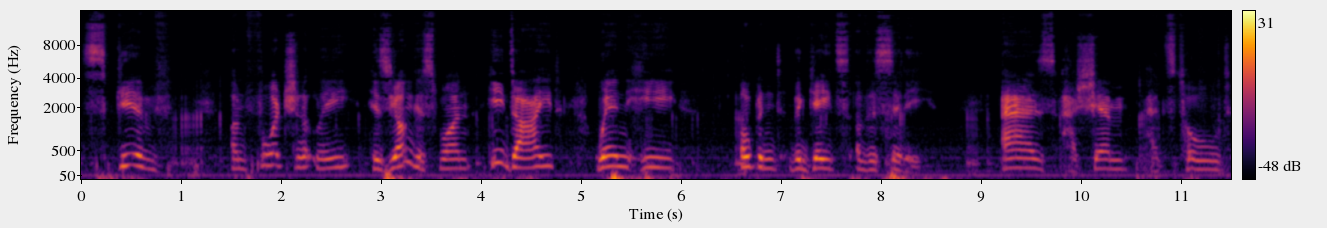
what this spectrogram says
Skiv, unfortunately, his youngest one, he died when he opened the gates of the city, as Hashem had told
